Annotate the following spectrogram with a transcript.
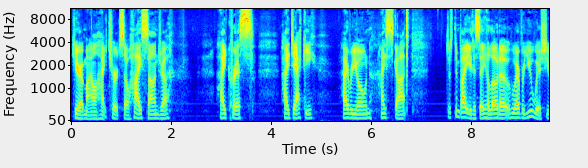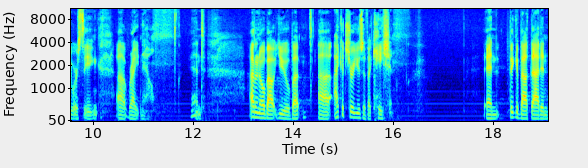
here at Mile High Church. So, hi, Sandra. Hi, Chris. Hi, Jackie. Hi, Rion. Hi, Scott. Just invite you to say hello to whoever you wish you were seeing uh, right now. And I don't know about you, but uh, I could sure use a vacation. And think about that. And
